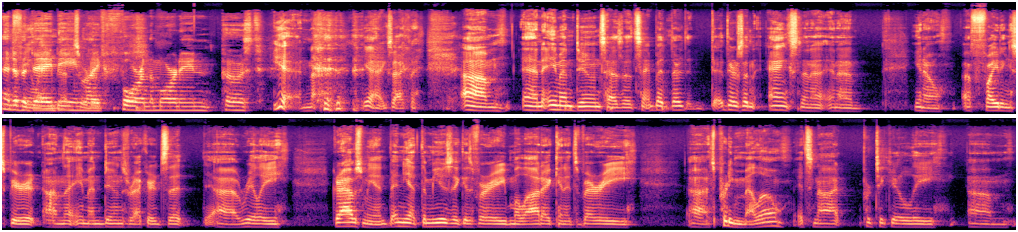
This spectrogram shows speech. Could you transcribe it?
End of the day being like of- four in the morning post. yeah, yeah, exactly. Um, and Amen Dunes has that same, but there, there's an angst and a and a, you know, a fighting spirit on the Amen Dunes records that uh, really grabs me, and and yet the music is very melodic and it's very, uh, it's pretty mellow. It's not particularly, um,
